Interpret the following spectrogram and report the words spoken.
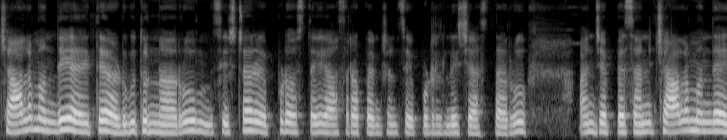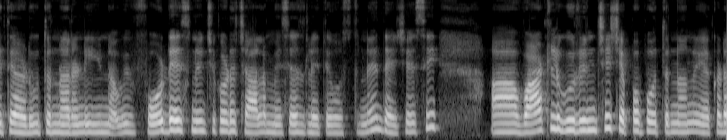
చాలామంది అయితే అడుగుతున్నారు సిస్టర్ ఎప్పుడు వస్తాయి ఆసరా పెన్షన్స్? ఎప్పుడు రిలీజ్ చేస్తారు? అని చెప్పేసి అని చాలామంది అయితే అడుగుతున్నారండి. ఈ ఫోర్ డేస్ నుంచి కూడా చాలా మెసేజ్లు అయితే వస్తున్నాయి. దయచేసి వాటి గురించి చెప్పబోతున్నాను. ఎక్కడ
